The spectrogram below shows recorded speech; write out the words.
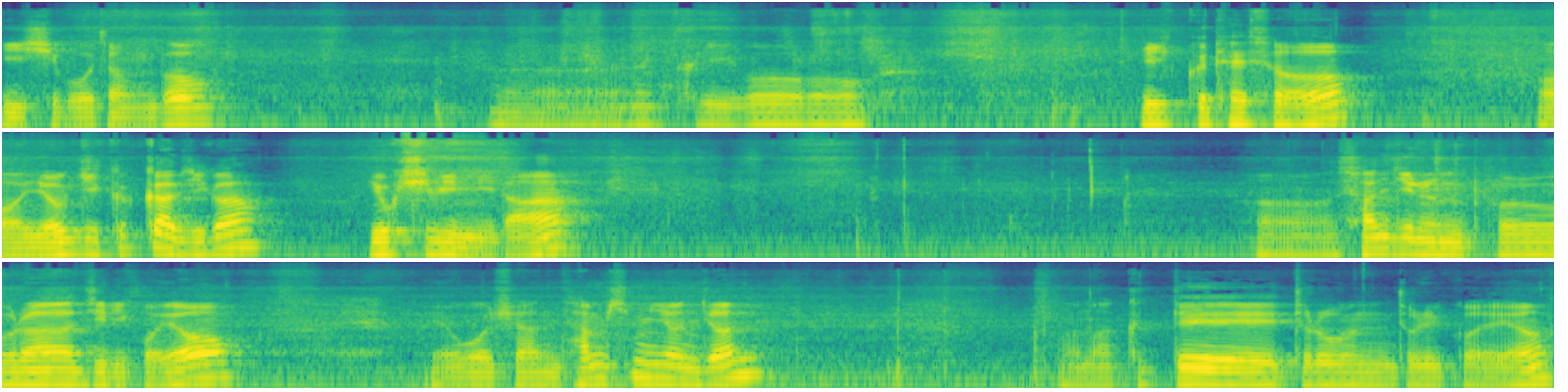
25 정도, 어, 그리고 이 끝에서 어, 여기 끝까지가 60입니다. 어, 산지는 브라질이고요. 요것이 한 30년 전 아마 그때 들어온 돌일 거예요.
